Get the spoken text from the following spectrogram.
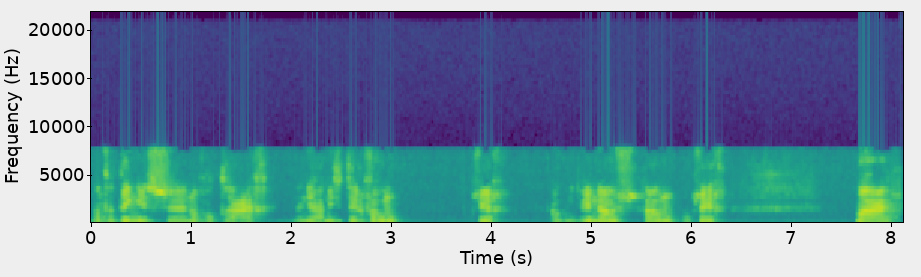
Want dat ding is eh, nogal traag. Niet, Ja. niet de telefoon op zich, ook niet Windows Phone op zich. Maar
